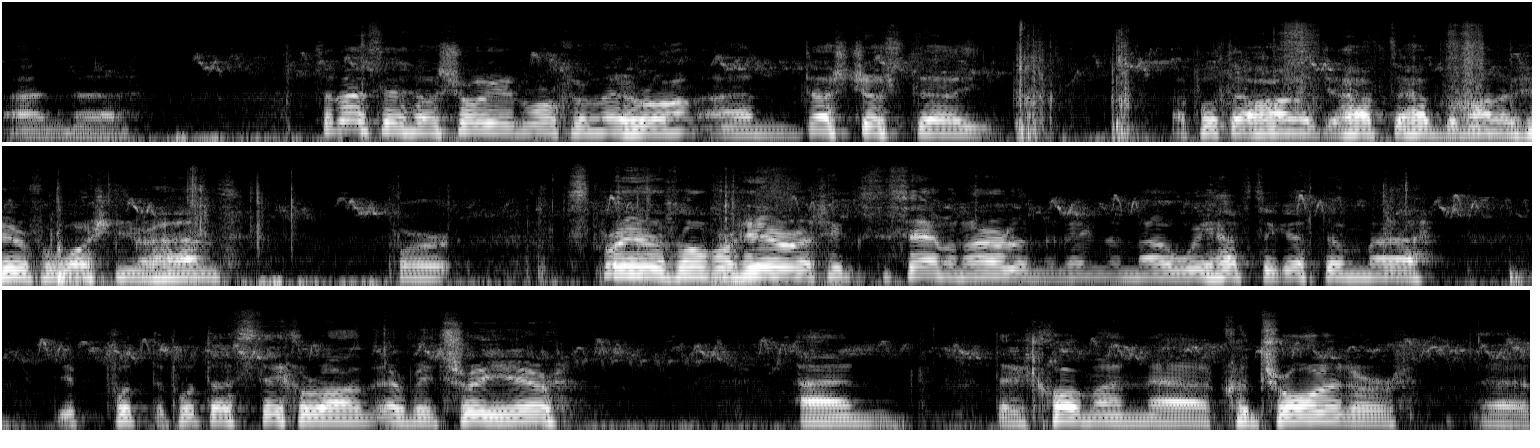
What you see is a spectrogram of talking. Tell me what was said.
And uh, so that's it, I'll show you it working later on. And that's just, uh, I put that on it, you have to have them on it here for washing your hands. For sprayers over here, I think it's the same in Ireland and England now, we have to get them, uh, you put, the, put that sticker on every three year. And they come and uh, control it or uh,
